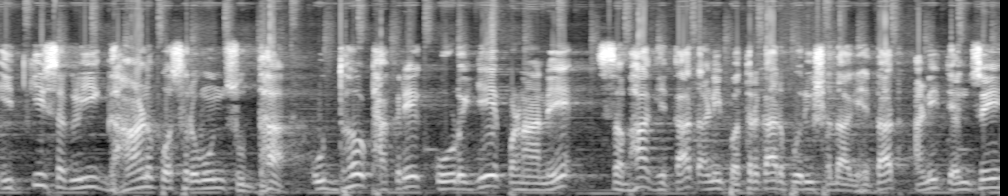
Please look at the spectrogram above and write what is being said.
इतकी सगळी घाण पसरवून सुद्धा उद्धव ठाकरे कोडगेपणाने सभा घेतात आणि पत्रकार परिषदा घेतात आणि त्यांचे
